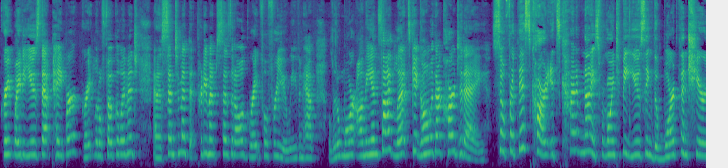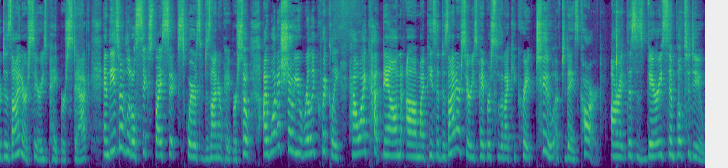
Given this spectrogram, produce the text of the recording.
Great way to use that paper, great little focal image, and a sentiment that pretty much says it all, grateful for you. We even have a little more on the inside. Let's get going with our card today. So for this card, it's kind of nice. We're going to be using the Warmth and Cheer Designer Series paper stack. And these are little six by six squares of designer paper. So I want to show you really quickly how I cut down uh, my piece of designer series paper so that I could create two of today's card. All right, this is very simple to do.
